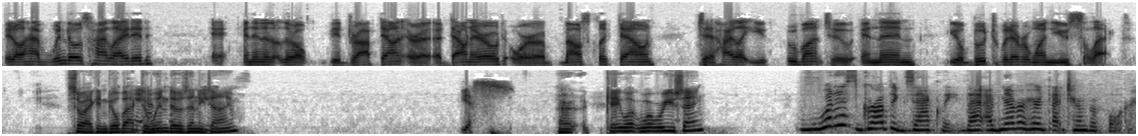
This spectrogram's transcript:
It'll have Windows highlighted, and then it'll- there'll be a drop down or a, a down arrow or a mouse click down to highlight you Ubuntu, and then you'll boot to whatever one you select. So I can go back Okay, to I'm Windows confused. anytime. Yes. Or, okay, what what were you saying? What is grub exactly? That I've never heard that term before.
